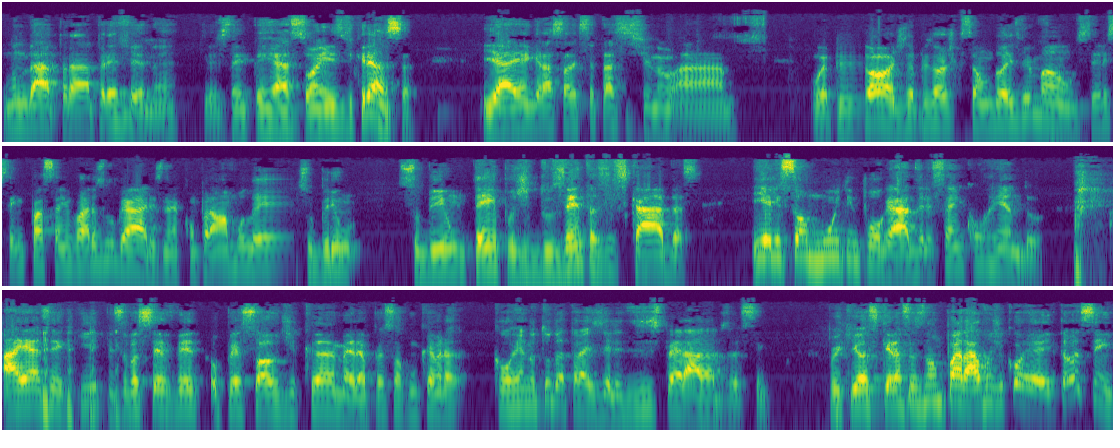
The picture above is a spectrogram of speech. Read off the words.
não dá pra prever, né? Porque Eles têm que ter reações de criança. E aí é engraçado que você tá assistindo a, o episódio, o episódio que são dois irmãos, eles têm que passar em vários lugares, né? Comprar uma muleta, subir um, subir um tempo de 200 escadas. E eles são muito empolgados, eles saem correndo. Aí as equipes, você vê o pessoal de câmera, o pessoal com câmera correndo tudo atrás deles, desesperados, assim. Porque as crianças não paravam de correr. Então, assim,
